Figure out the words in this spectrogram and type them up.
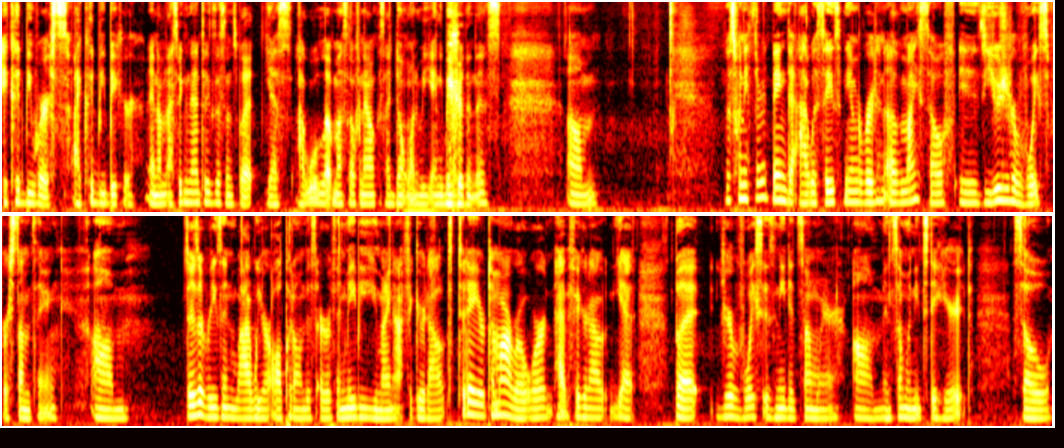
it could be worse. I could be bigger. And I'm not speaking that into existence, but yes, I will love myself now because I don't want to be any bigger than this. Um, the 23rd thing that I would say to the younger version of myself is use your voice for something. Um, there's a reason why we are all put on this earth, and maybe you might not figure it out today or tomorrow or have it figured out yet, but your voice is needed somewhere, um, and someone needs to hear it. So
